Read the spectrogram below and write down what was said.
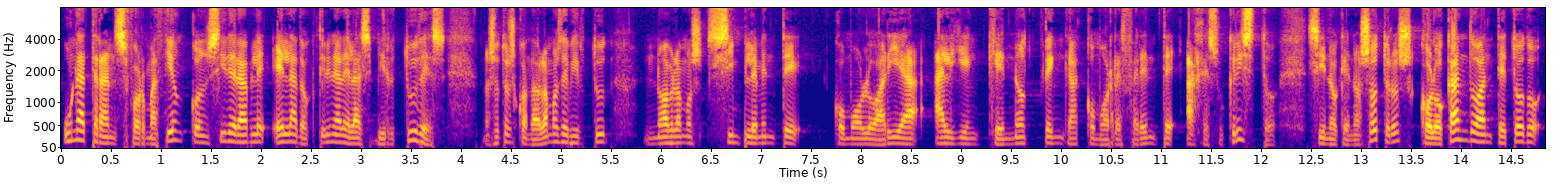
una transformación considerable en la doctrina de las virtudes. Nosotros cuando hablamos de virtud no hablamos simplemente como lo haría alguien que no tenga como referente a Jesucristo, sino que nosotros, colocando ante todo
